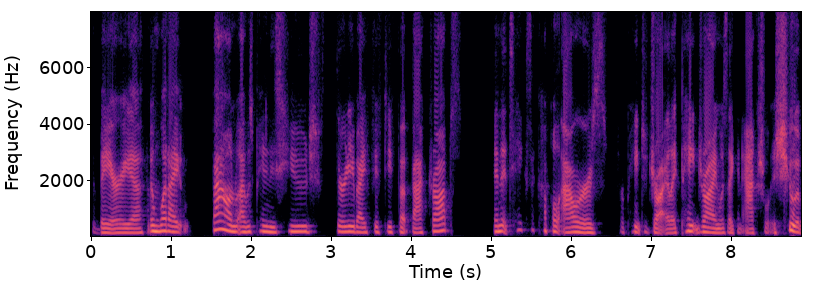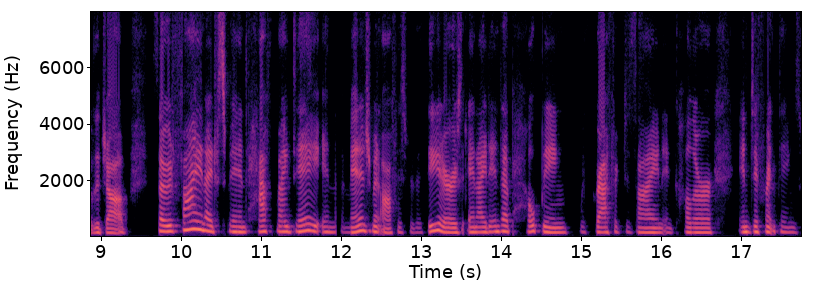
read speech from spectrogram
the Bay Area. And what I found, I was painting these huge 30 by 50 foot backdrops. And it takes a couple hours for paint to dry. Like paint drying was like an actual issue of the job. So I would find I'd spend half my day in the management office for the theaters, and I'd end up helping with graphic design and color and different things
